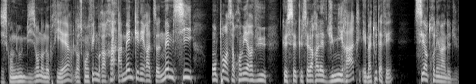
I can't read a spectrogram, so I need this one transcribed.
C'est ce qu'on nous disons dans nos prières. Lorsqu'on fait une bracha, Amen Keniratson, même si on pense à première vue que, que cela relève du miracle, et eh bien tout à fait, c'est entre les mains de Dieu.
